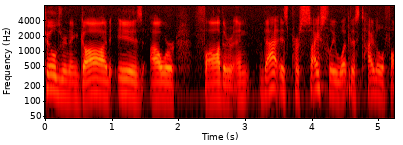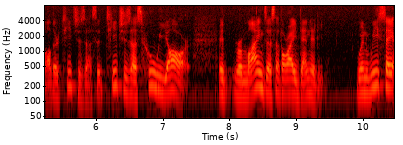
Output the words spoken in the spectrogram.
children, and God is our Father. And that is precisely what this title of Father teaches us. It teaches us who we are, it reminds us of our identity. When we say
